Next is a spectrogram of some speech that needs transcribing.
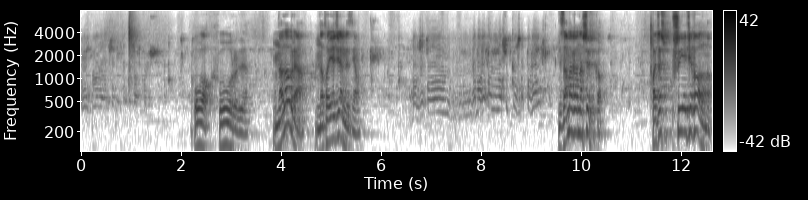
Więc wolę przebić na początku. O kurde. No dobra, no to jedziemy z nią. Dobrze, to zamawia pan mimo wszystko, że tak powiem? Zamawiam na szybko. Chociaż przyjedzie wolno.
